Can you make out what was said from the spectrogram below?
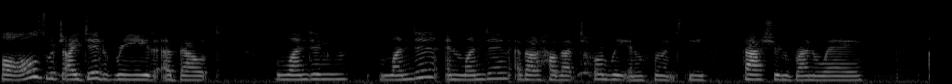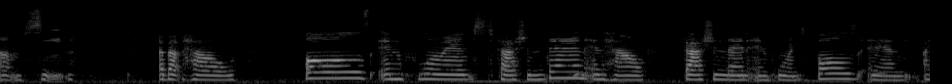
balls, which I did read about London, London and London about how that totally influenced the fashion runway um, scene about how balls influenced fashion then and how fashion then influenced balls and I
